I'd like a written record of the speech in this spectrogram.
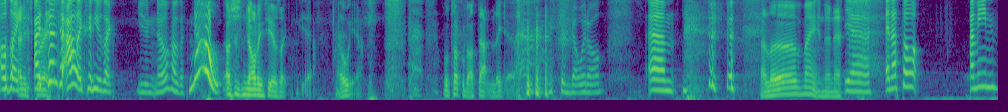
I was like, I turned to Alex and he was like, "You didn't know?" I was like, "No, I was just nodding to you. I was like, yeah, oh yeah. we'll talk about that later. Mister Know It All." Um, I love my internet. yeah, and I thought, I mean,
